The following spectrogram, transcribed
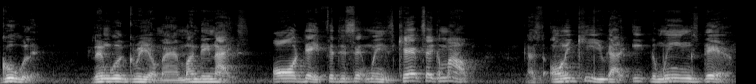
Google it. Lynnwood Grill, man. Monday nights. All day, 50 cent wings. Can't take them out. That's the only key. You got to eat the wings there.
